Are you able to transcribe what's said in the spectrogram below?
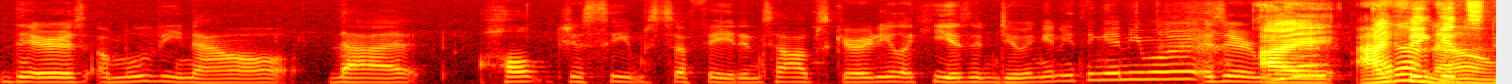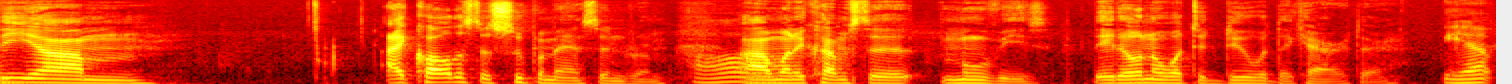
there's a movie now that Hulk just seems to fade into obscurity, like he isn't doing anything anymore? Is there a reason? I I I, don't think it's the um. I call this the Superman syndrome. Oh. Uh, when it comes to movies, they don't know what to do with the character Yep.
